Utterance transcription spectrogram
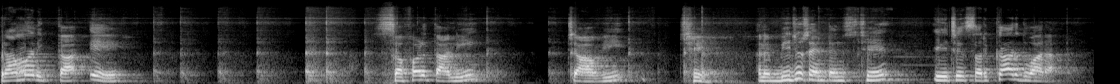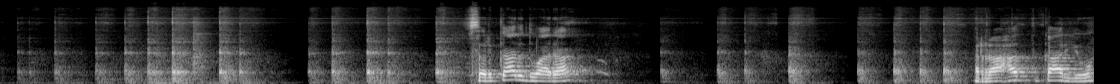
પ્રામાણિકતા એ સફળતાની ચાવી છે. અને બીજું સેન્ટેન્સ છે, એ છે સરકાર દ્વારા સરકાર દ્વારા રાહત કાર્યો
